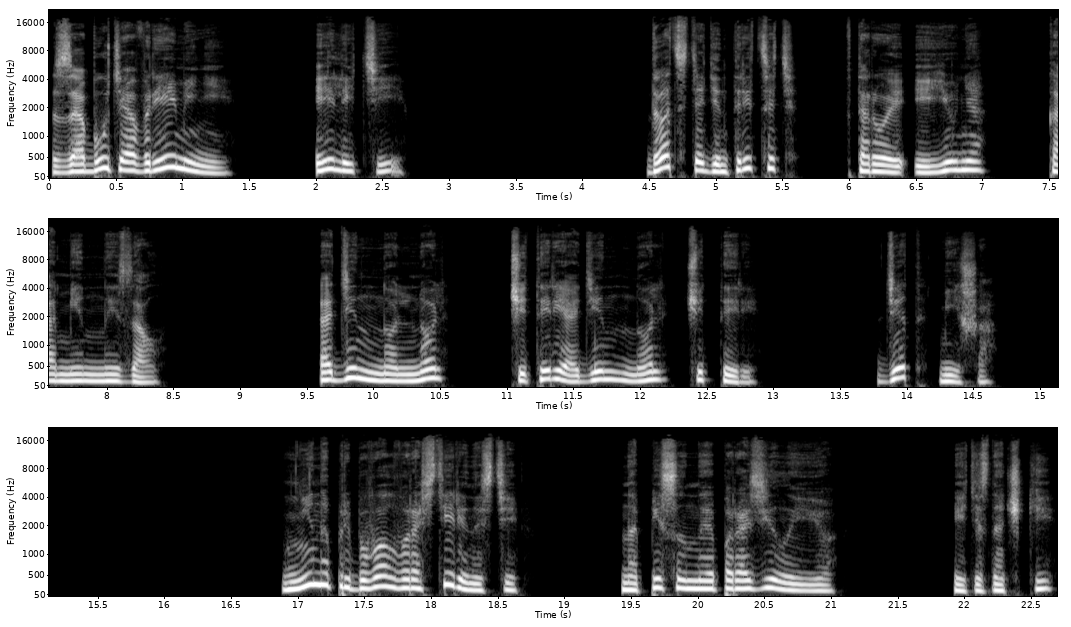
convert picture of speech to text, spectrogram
Забудь о времени и лети. 21.30, 2 июня, каминный зал. 1.00, 4104. Дед Миша. Нина пребывала в растерянности. Написанное поразило ее. Эти значки,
